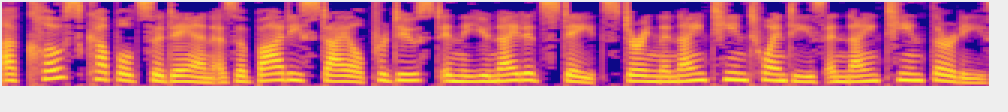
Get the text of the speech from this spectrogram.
A close-coupled sedan is a body style produced in the United States during the 1920s and 1930s.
